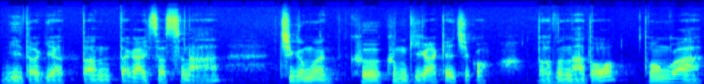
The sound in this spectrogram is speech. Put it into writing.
미덕이었던 때가 있었으나 지금은 그 금기가 깨지고 너도 나도 돈과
